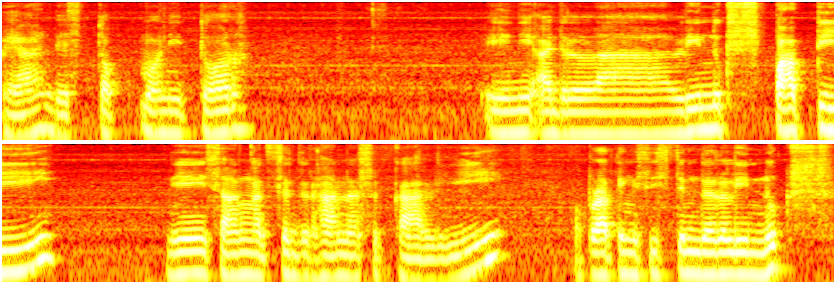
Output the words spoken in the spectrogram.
ya desktop monitor. Ini adalah Linux Puppy. Ini sangat sederhana sekali. Operating system dari Linux.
